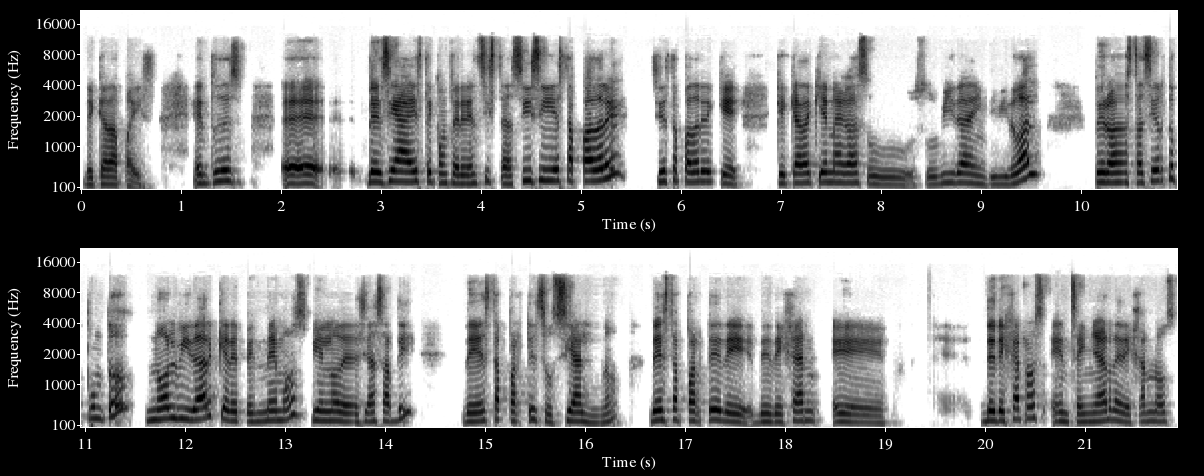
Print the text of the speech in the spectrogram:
de cada país. Entonces, eh, decía este conferencista, sí, sí, está padre, sí está padre que, que cada quien haga su, su vida individual, pero hasta cierto punto no olvidar que dependemos, bien lo decía Sabdi, de esta parte social, ¿no? De esta parte de, dejar, eh, de dejarnos enseñar, de dejarnos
